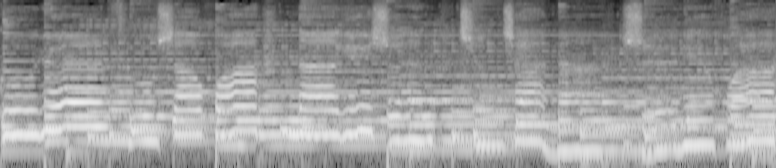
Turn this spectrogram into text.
古月浮韶华，那一瞬成刹那。是年华，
